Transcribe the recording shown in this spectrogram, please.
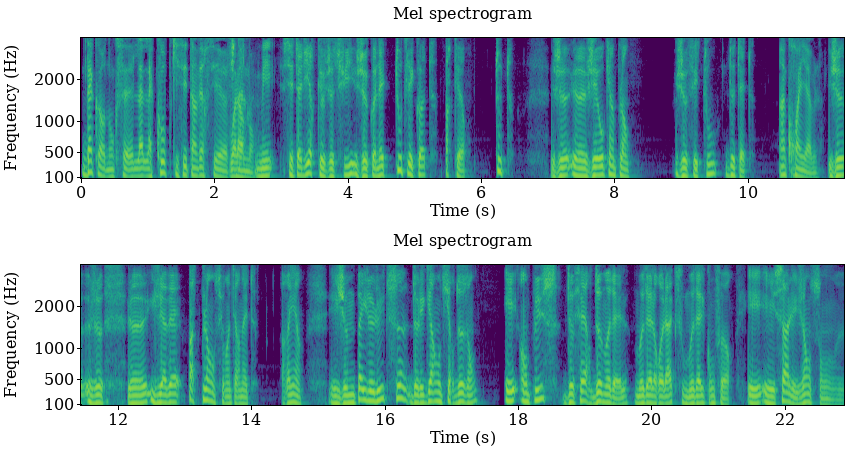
D'accord, donc c'est la, la, courbe qui s'est inversée euh, voilà. finalement. Mais c'est-à-dire que je suis, je connais toutes les cotes par cœur, toutes. Je euh, j'ai aucun plan. Je fais tout de tête. Incroyable. Je, je, euh, il y avait pas de plan sur Internet, rien. Et je me paye le luxe de les garantir deux ans. Et en plus de faire deux modèles, modèle relax ou modèle confort. Et, et ça, les gens sont euh,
